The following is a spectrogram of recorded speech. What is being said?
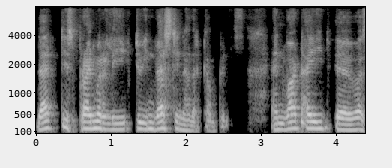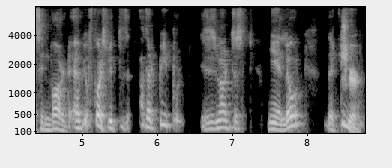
that is primarily to invest in other companies. And what I uh, was involved, uh, of course, with other people. This is not just me alone. The team. Sure.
